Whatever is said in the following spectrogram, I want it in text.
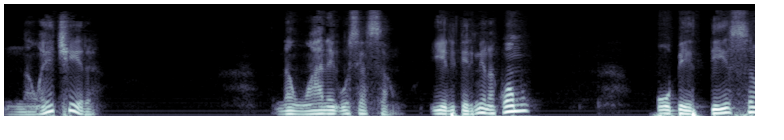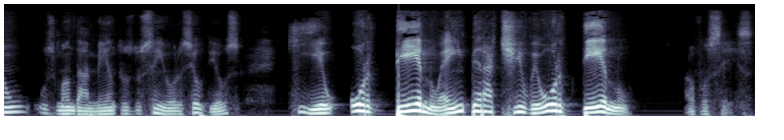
Não retira. Não há negociação. E ele termina como? Obedeçam os mandamentos do Senhor, o seu Deus, que eu ordeno, é imperativo, eu ordeno a vocês.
